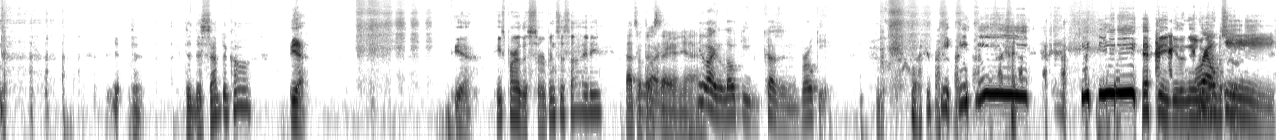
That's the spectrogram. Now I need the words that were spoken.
Yeah, The, the Decepticon? Yeah. Yeah. He's part of the Serpent Society. That's what they're Right. saying. Yeah. He like Loki cousin Broki. That may be the name of the episode. Roki.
